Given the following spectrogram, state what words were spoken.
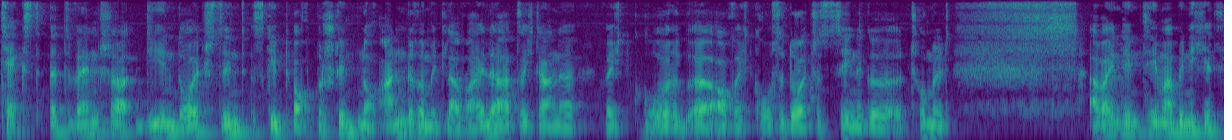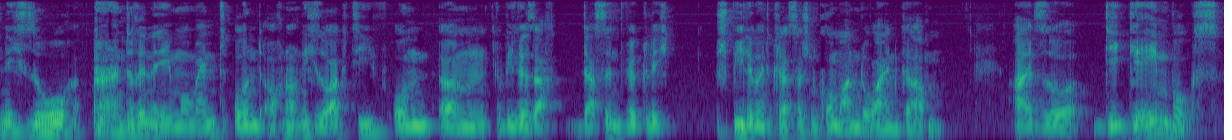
Text-Adventure, die in Deutsch sind. Es gibt auch bestimmt noch andere mittlerweile, hat sich da eine recht äh, auch recht große deutsche Szene getummelt. Aber in dem Thema bin ich jetzt nicht so drin im Moment und auch noch nicht so aktiv. Und ähm, wie gesagt, das sind wirklich Spiele mit klassischen Kommandoeingaben. Also die Gamebooks,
